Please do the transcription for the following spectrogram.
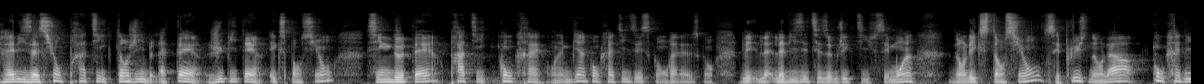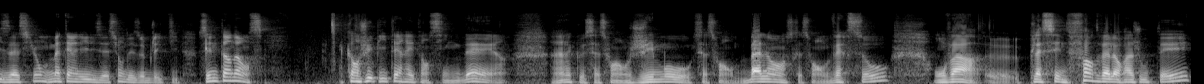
réalisations pratiques, tangibles. La Terre, Jupiter, expansion, signe de terre, pratique, concret. On aime bien concrétiser ce qu'on, la, la visée de ces objectifs. C'est moins dans l'extension, c'est plus dans concrétisation, matérialisation des objectifs. C'est une tendance. Quand Jupiter est en signe d'air, hein, que ce soit en Gémeaux, que ce soit en Balance, que ce soit en Verseau, on va euh, placer une forte valeur ajoutée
